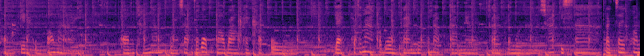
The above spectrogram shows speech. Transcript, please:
ของนักเรียนกลุ่มเป้าหมาย พร้อมทั้งนำผลจากระบบมาวางแผนปรับปรุง และพัฒนากระบวนการยกระดับตามแนวการประเมินนานาชาติพิซซ่า ปัจจัยความ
